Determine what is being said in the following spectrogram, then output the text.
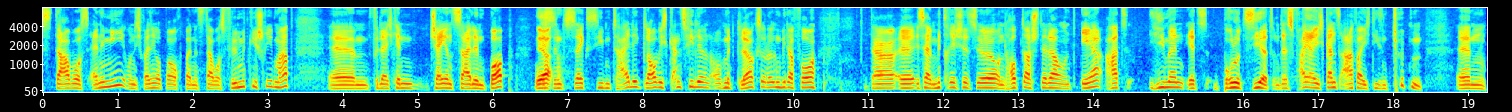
Star Wars Enemy und ich weiß nicht, ob er auch bei den Star Wars Filmen mitgeschrieben hat. Ähm, vielleicht kennen Jay und Silent Bob. Ja. Das sind sechs, sieben Teile, glaube ich. Ganz viele auch mit Clerks oder irgendwie davor. Da äh, ist er Mitregisseur und Hauptdarsteller und er hat He-Man jetzt produziert. Und das feiere ich ganz arg, weil ich diesen Typen ähm,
